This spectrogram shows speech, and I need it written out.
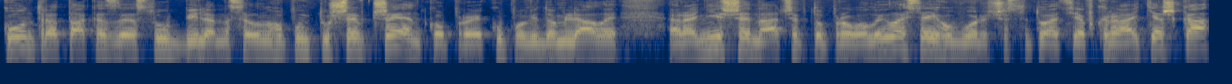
контратака ЗСУ біля населеного пункту Шевченко, про яку повідомляли раніше, начебто провалилася, і говорить, що ситуація вкрай тяжка,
